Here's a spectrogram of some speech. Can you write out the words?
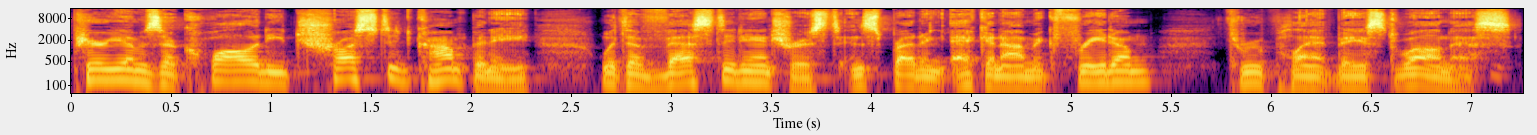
Purium is a quality, trusted company with a vested interest in spreading economic freedom through plant based wellness.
